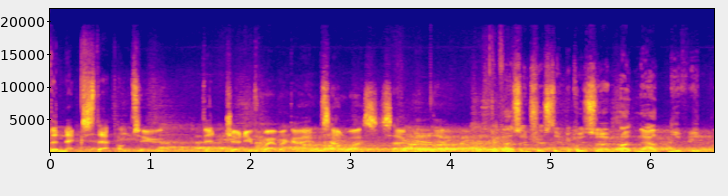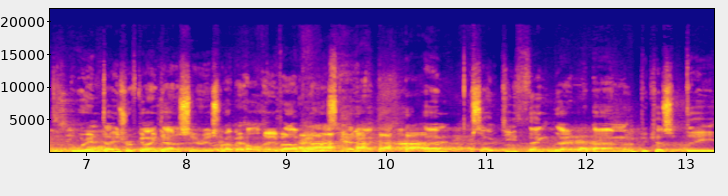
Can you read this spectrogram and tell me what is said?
the next step onto the journey of where we're going sound wise so yeah. That's interesting because um, uh, now you, you, we're in danger of going down a serious rabbit hole here, but I'm going to risk it anyway. Um, so, do you think then, um, because the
